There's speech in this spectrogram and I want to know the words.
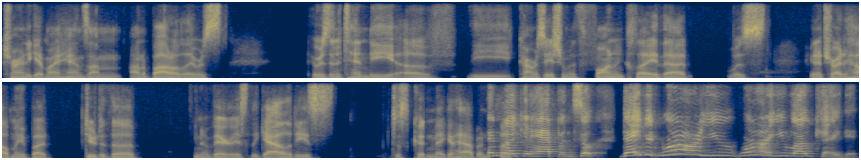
trying to get my hands on on a bottle. There was it was an attendee of the conversation with Fawn and Clay that was going to try to help me, but due to the you know various legalities, just couldn't make it happen. Couldn't but make it happen. So, David, where are you? Where are you located?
